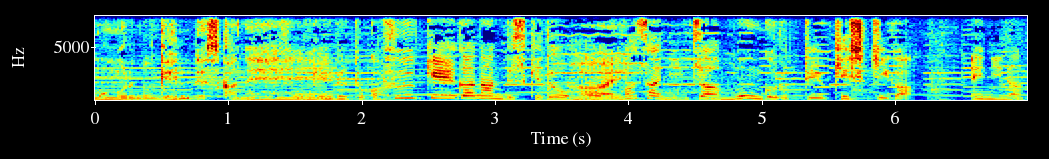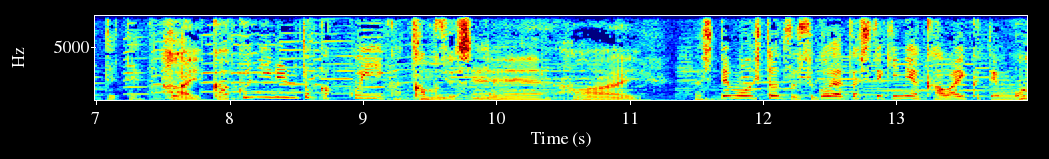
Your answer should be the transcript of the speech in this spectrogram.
モンゴルのゲルですかね。ゲルとか風景画なんですけど、はい、もうまさにザ・モンゴルっていう景色が絵になってて、はい、額に入れるとかっこいい感じですね。かもですね。はい。そしてもう一つすごい私的には可愛くても。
